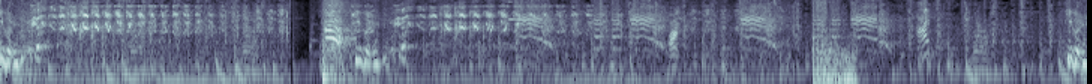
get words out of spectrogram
有人，有人，啊！哎，有人。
